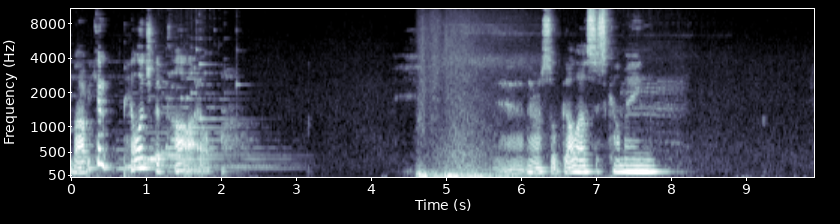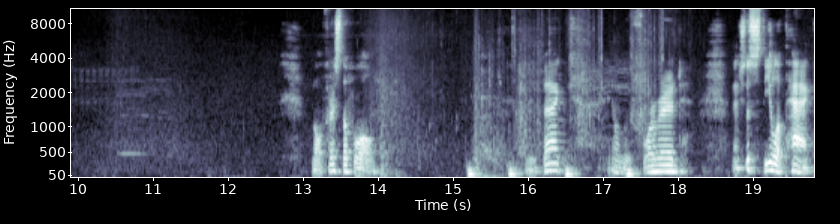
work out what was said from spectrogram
But we can pillage the tile. Yeah, there are so Galleass is coming. Well, first of all, move back, he'll move forward. Manage to steal attack.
